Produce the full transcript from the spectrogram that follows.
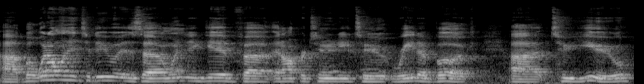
Uh, but what I wanted to do is uh, I wanted to give uh, an opportunity to read a book to you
